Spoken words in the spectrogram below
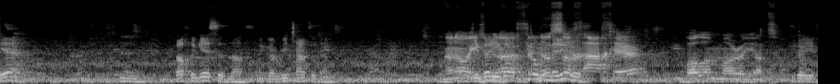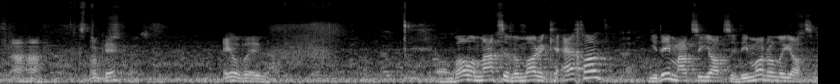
Yeah. Don't forget it, though. I gotta reach out to them. No, no, you got, you gotta fill the meter. Bala morer yatsa. Aha. Okay. Eil ve'eil. Bala matzah v'mari ke'echad. Yidei matza yatsa. Yidei morer lo yatsa.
